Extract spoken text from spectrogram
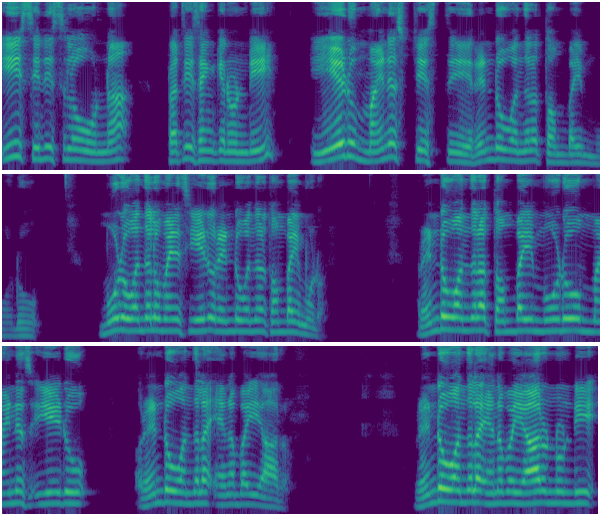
ఈ సిరీస్లో ఉన్న ప్రతి సంఖ్య నుండి ఏడు మైనస్ చేస్తే రెండు వందల తొంభై మూడు. మూడు వందలు మైనస్ ఏడు రెండు వందల తొంభై మూడు. రెండు వందల తొంభై మూడు మైనస్ ఏడు రెండు వందల ఎనభై ఆరు. రెండు వందల ఎనభై ఆరు నుండి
